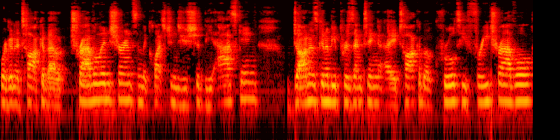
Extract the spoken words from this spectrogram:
We're going to talk about travel insurance and the questions you should be asking. Donna's going to be presenting a talk about cruelty free travel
